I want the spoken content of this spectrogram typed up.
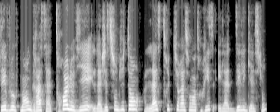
développement grâce à trois leviers, la gestion du temps, la structuration d'entreprise et la délégation.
